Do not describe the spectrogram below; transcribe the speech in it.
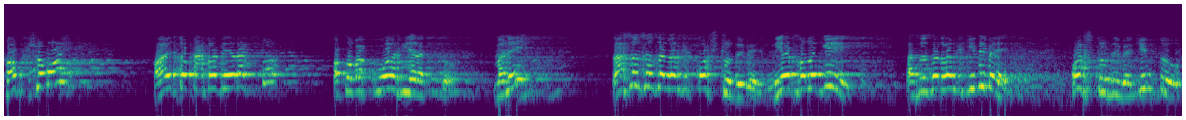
সব সময় হয়তো কাটা দিয়ে রাখতো অথবা কুয়া দিয়ে রাখতো। মানে রাসুলসাল্লামকে কষ্ট দিবে। নিয়ত হলো কি? রাসুলসাল্লামকে কি দিবে? কষ্ট দিবে। কিন্তু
